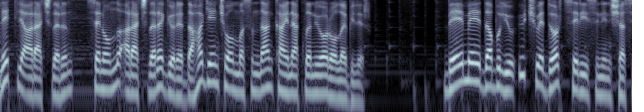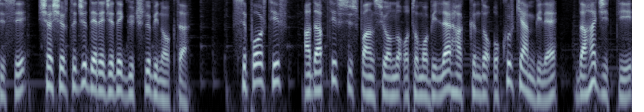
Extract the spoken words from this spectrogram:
LED'li araçların, xenonlu araçlara göre daha genç olmasından kaynaklanıyor olabilir. BMW 3 ve 4 serisinin şasisi, şaşırtıcı derecede güçlü bir nokta. Sportif, adaptif süspansiyonlu otomobiller hakkında okurken bile, daha ciddi,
